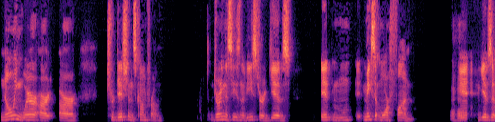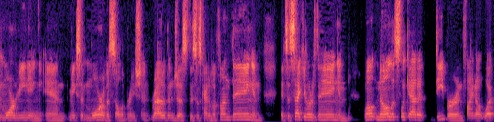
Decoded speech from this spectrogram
knowing where our our traditions come from during the season of Easter gives it, it makes it more fun mm-hmm. and gives it more meaning and makes it more of a celebration rather than just this is kind of a fun thing and it's a secular thing. And well no let's look at it deeper and find out what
